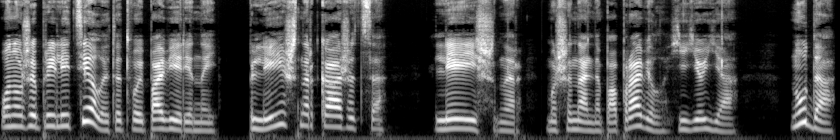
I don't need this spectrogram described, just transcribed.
Он уже прилетел, это твой поверенный. Плейшнер, кажется». «Лейшнер», — машинально поправил ее я. «Ну да,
